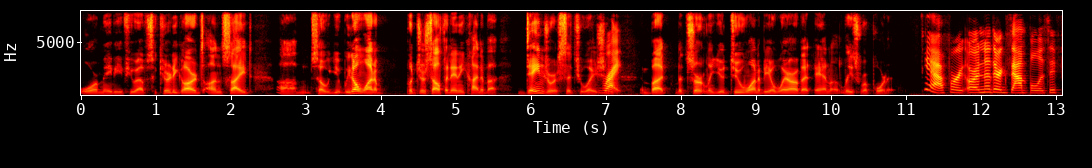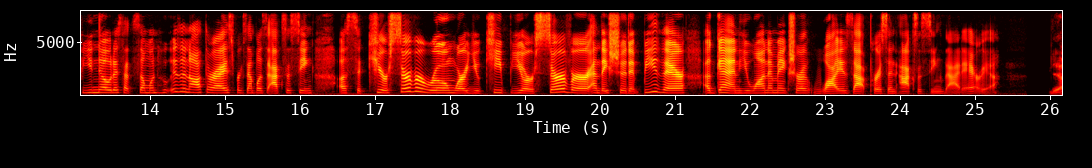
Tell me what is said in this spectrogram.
or maybe if you have security guards on site. Um, so you, we don't want to put yourself in any kind of a dangerous situation. Right. But but certainly you do want to be aware of it and at least report it. Yeah, for or another example is if you notice that someone who isn't authorized, for example, is accessing a secure server room where you keep your server and they shouldn't be there, again, you want to make sure why is that person accessing that area. Yeah,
